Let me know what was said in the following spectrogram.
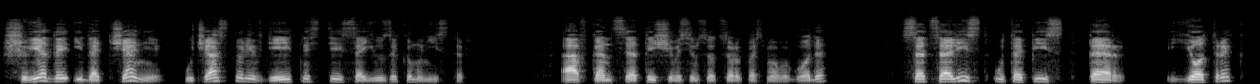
Шведы и датчане участвовали в деятельности Союза коммунистов, а в конце 1848 года социалист-утопист Пер Йотрек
